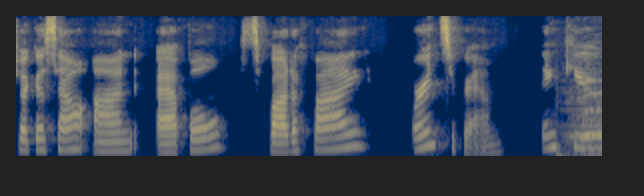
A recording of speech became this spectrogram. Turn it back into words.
check us out on Apple, Spotify, or Instagram. Thank you.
